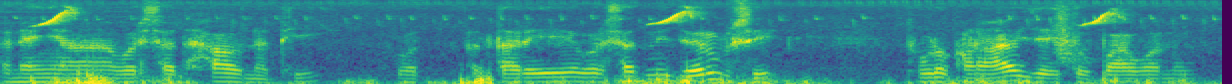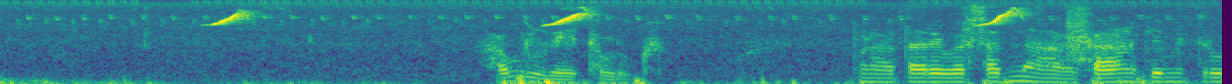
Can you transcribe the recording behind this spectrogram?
અને અહીંયા વરસાદ હાવ નથી. અત્યારે વરસાદની જરૂર છે. થોડો ઘણો આવી જાય તો પાવાનું અવરું રહે થોડુંક. પણ અત્યારે વરસાદ ના આવે, કારણ કે મિત્રો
